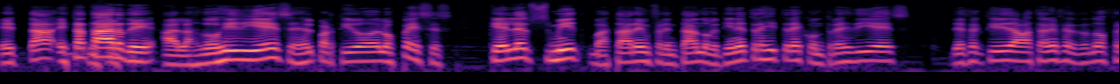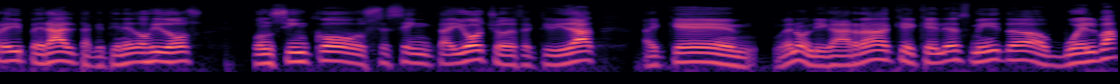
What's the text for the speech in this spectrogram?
Esta, esta tarde, a las 2 y 10, es el partido de los peces. Caleb Smith va a estar enfrentando, que tiene 3 y 3 con 3 10 de efectividad, va a estar enfrentando a Freddy Peralta, que tiene 2 y 2 con 5 68 de efectividad. Hay que, bueno, ligar a que Caleb Smith ah, vuelva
